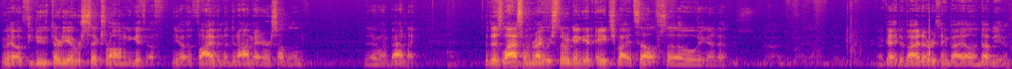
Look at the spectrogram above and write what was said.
You know, if you do 30 over 6 wrong, you get a, you know, 5 in the denominator or something, then it went badly. But this last one, right, we're still gonna get h by itself, so what are you do? Uh, L and W. Okay, divide everything by L and W.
